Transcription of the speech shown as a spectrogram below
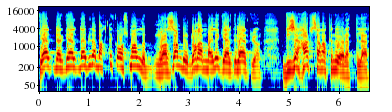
Geldiler geldiler bir de baktık ki Osmanlı muazzam bir donanmayla geldiler diyor. Bize harp sanatını öğrettiler.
